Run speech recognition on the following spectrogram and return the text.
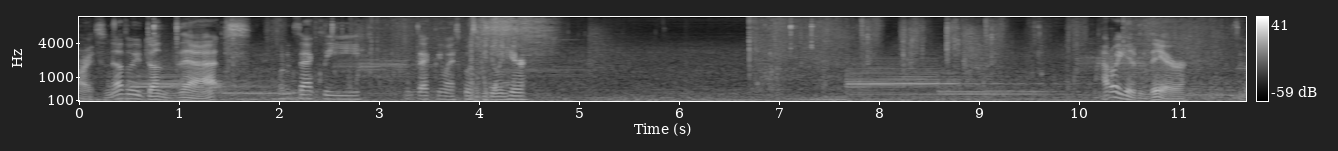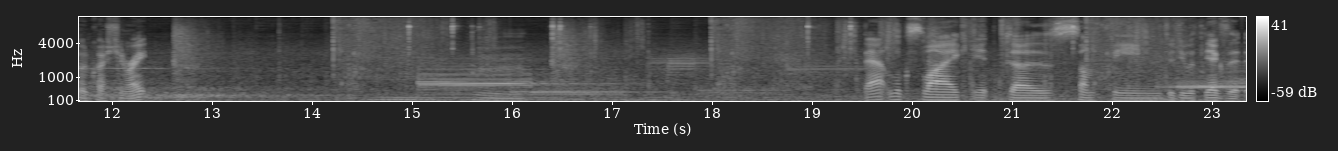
Alright, so now that we've done that... What exactly... What exactly am I supposed to be doing here? How do I get up there? That's a good question, right? That looks like it does something to do with the exit.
